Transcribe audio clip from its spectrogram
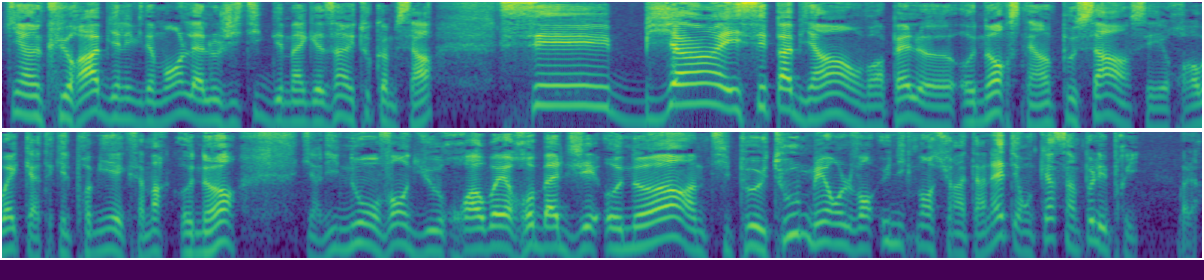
qui inclura bien évidemment la logistique des magasins et tout comme ça. C'est bien et c'est pas bien. On vous rappelle euh, Honor c'était un peu ça hein. c'est Huawei qui a attaqué le premier avec sa marque Honor qui a dit nous on vend du Huawei rebadgé Honor un petit peu et tout mais on le vend uniquement sur internet et on casse un peu les prix. Voilà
